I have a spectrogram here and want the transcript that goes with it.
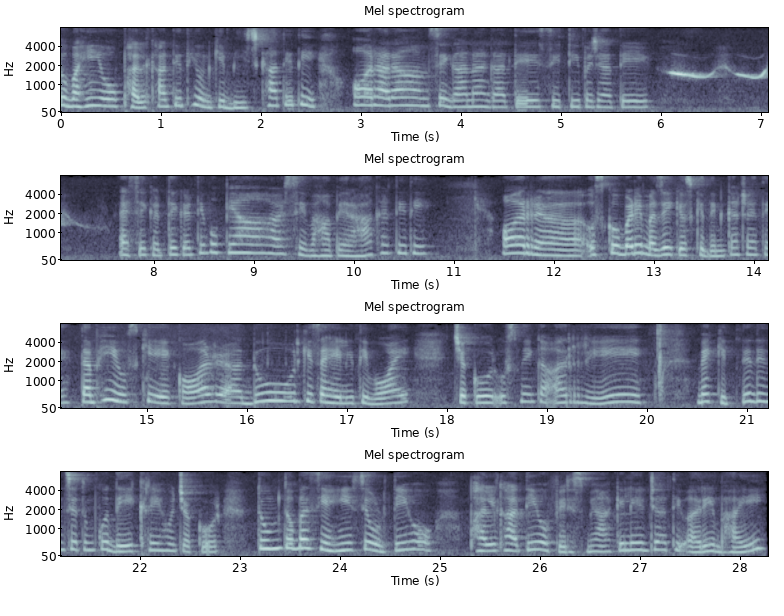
तो वहीं वो फल खाती थी, उनके बीज खाती थी और आराम से गाना गाते, सीटी बजाते, ऐसे करते करते वो प्यार से वहाँ पे रहा करती थी। और उसको बड़े मज़े के उसके दिन कट रहे थे। तभी उसकी एक और दूर की सहेली थी, वो आई। चकोर, उसने कहा, अरे, मैं कितने दिन से तुमको देख रही हूँ चकोर। तुम तो बस यहीं से उड़ती हो, फल खाती हो, फिर इसमें आके लेट जाती हो। अरे भाई,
